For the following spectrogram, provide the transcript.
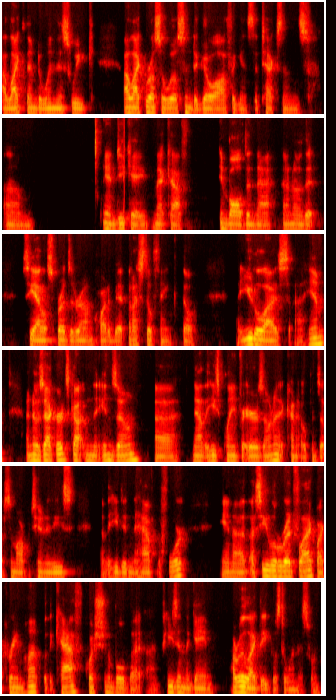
I like them to win this week. I like Russell Wilson to go off against the Texans um, and DK Metcalf involved in that. I know that Seattle spreads it around quite a bit, but I still think they'll uh, utilize uh, him. I know Zach Ertz got in the end zone. Uh, now that he's playing for Arizona, it kind of opens up some opportunities uh, that he didn't have before. And uh, I see a little red flag by Kareem Hunt with a calf, questionable, but uh, he's in the game, I really like the Eagles to win this one.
